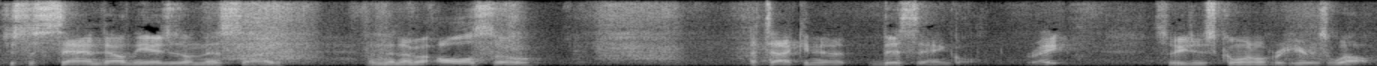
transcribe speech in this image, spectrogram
Just to sand down the edges on this side. And then I'm also attacking it at this angle, right? So you're just going over here as well.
